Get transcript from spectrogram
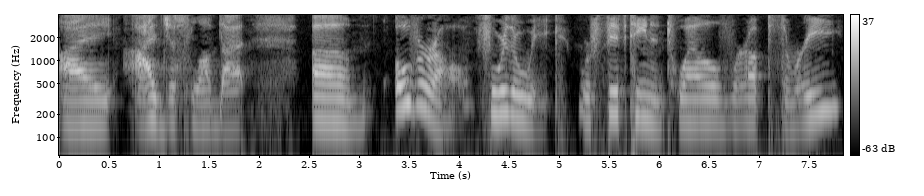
I I just love that. Um, overall for the week, we're 15 and 12. We're up 3.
